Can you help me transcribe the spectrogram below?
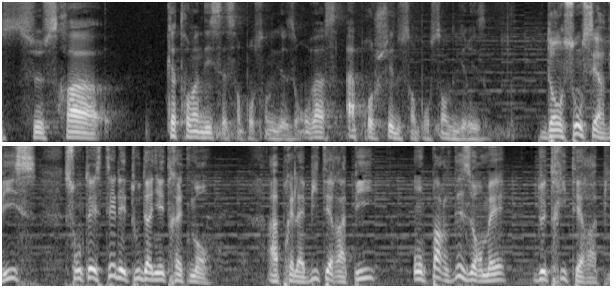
ce sera 90 à 100% de guérison. On va s'approcher de 100% de guérison. Dans son service sont testés les tout derniers traitements après la bithérapie, on parle désormais de trithérapie.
